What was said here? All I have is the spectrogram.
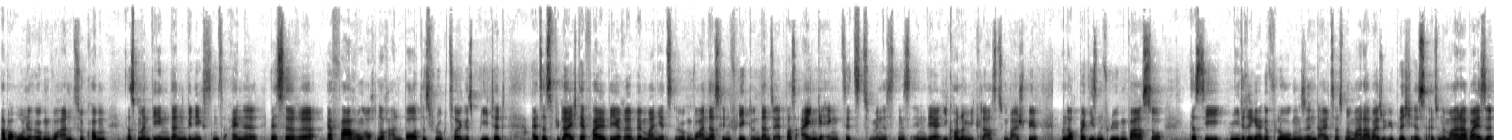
aber ohne irgendwo anzukommen, dass man denen dann wenigstens eine bessere Erfahrung auch noch an Bord des Flugzeuges bietet, als das vielleicht der Fall wäre, wenn man jetzt irgendwo anders hinfliegt und dann so etwas eingeengt sitzt, zumindest in der Economy Class zum Beispiel. Und auch bei diesen Flügen war es so, dass sie niedriger geflogen sind, als das normalerweise üblich ist. Also normalerweise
